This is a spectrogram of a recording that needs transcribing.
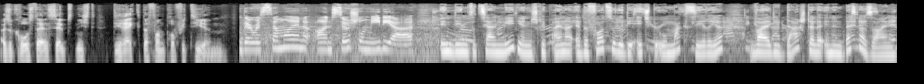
also großteils selbst nicht direkt davon profitieren. In den sozialen Medien schrieb einer, er bevorzuge die HBO Max-Serie, weil die DarstellerInnen besser seien.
